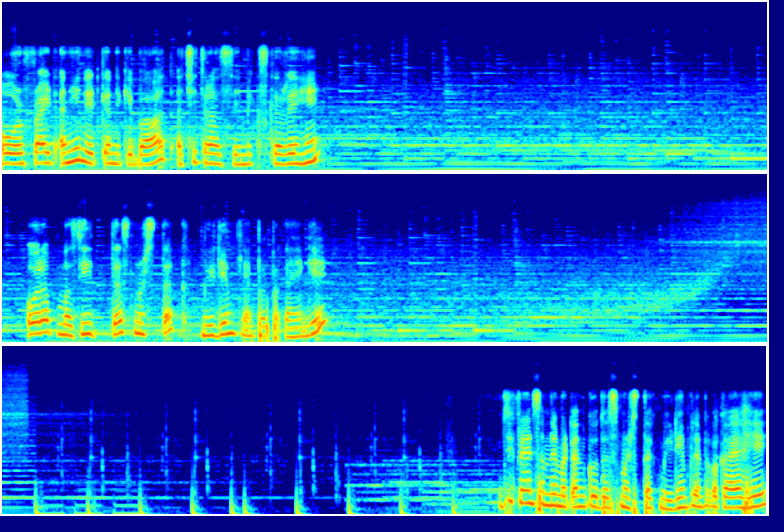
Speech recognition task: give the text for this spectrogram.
और फ्राइड अनियन ऐड करने के बाद अच्छी तरह से मिक्स कर रहे हैं। और अब मज़ीद 10 मिनट तक मीडियम फ्लेम पर पकाएँगे। जी फ्रेंड्स, हमने मटन को 10 मिनट तक मीडियम फ्लेम पे पकाया है।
